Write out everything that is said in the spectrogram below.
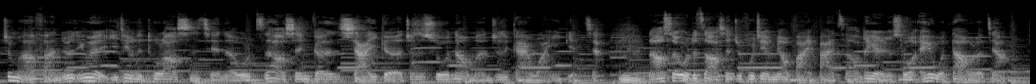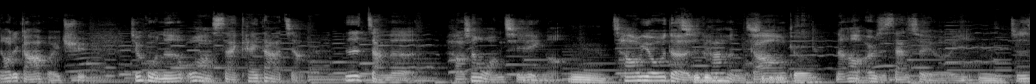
就麻烦，就是因为已经有点拖到时间了，我只好先跟下一个，就是说，那我们就是改晚一点这样。嗯，然后所以我就只好先去附近的庙拜一拜，之后那个人就说，哎、欸，我到了这样，然后就赶快回去。结果呢，哇塞，开大奖，那是长得好像王麒麟哦，嗯，超优的，就是他很高，然后二十三岁而已，嗯，就是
